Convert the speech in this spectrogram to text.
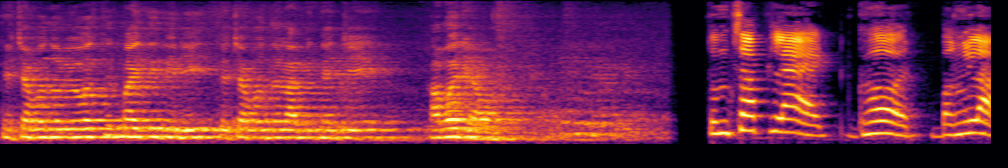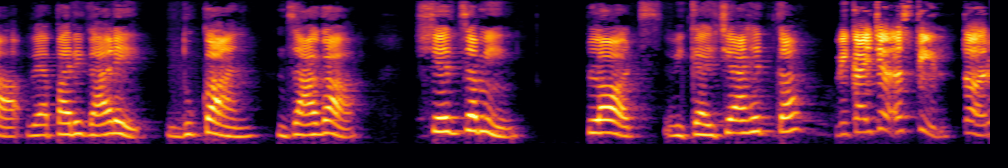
त्याच्याबद्दल व्यवस्थित माहिती दिली. त्याच्याबद्दल आम्ही त्यांचे आभारी आहोत. तुमचा फ्लॅट घर बंगला व्यापारी गाडे दुकान जागा शेतजमीन प्लॉट्स विकायचे आहेत का? विकायचे असतील तर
